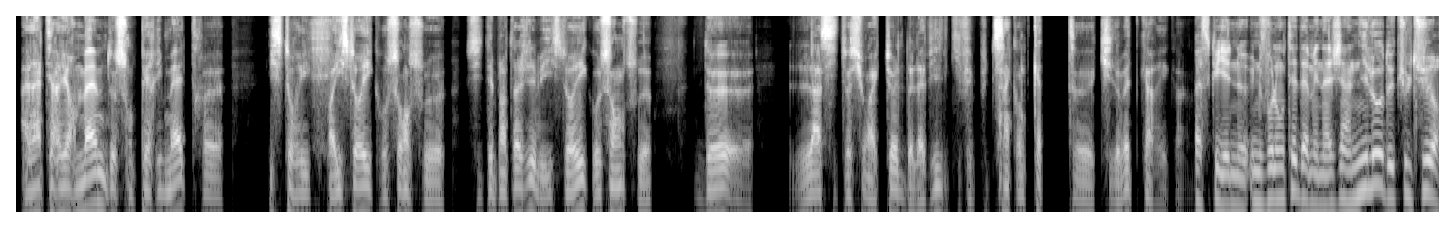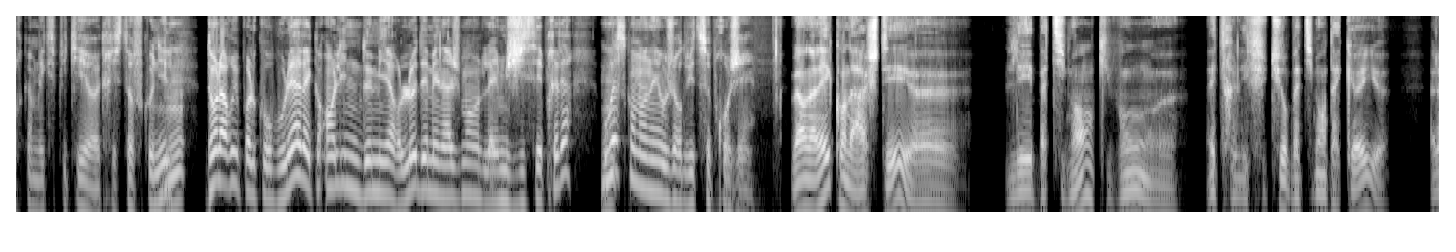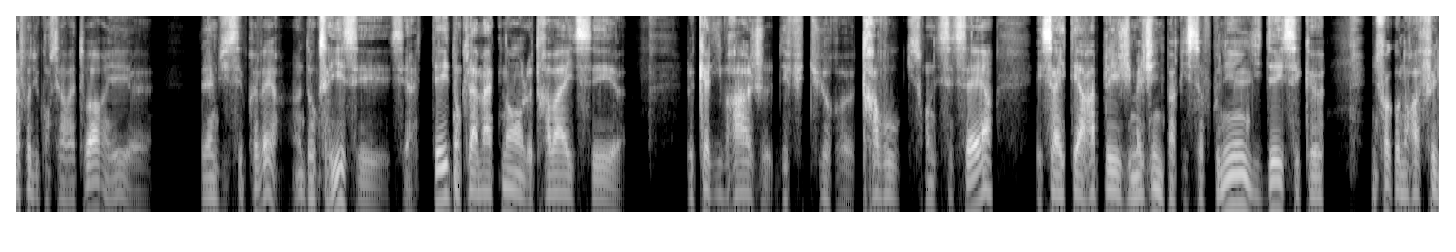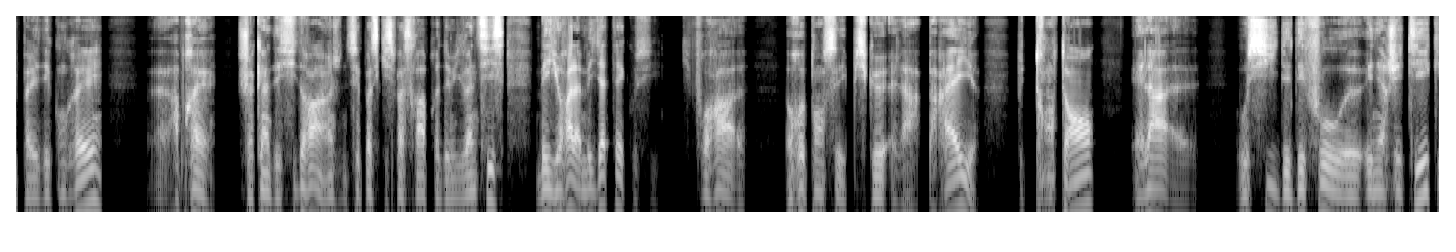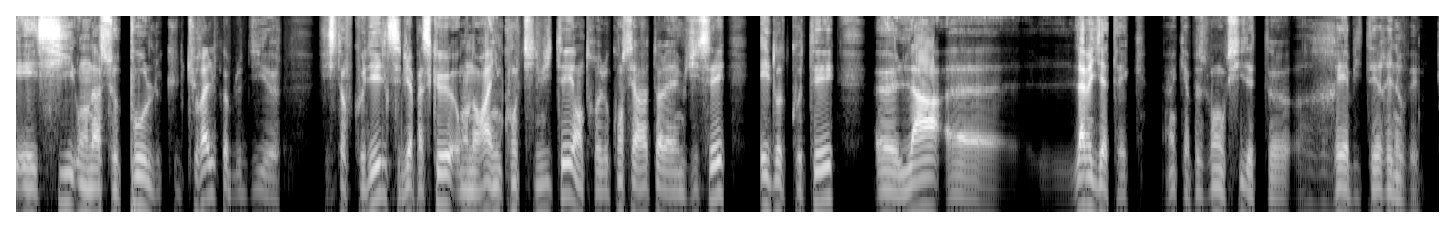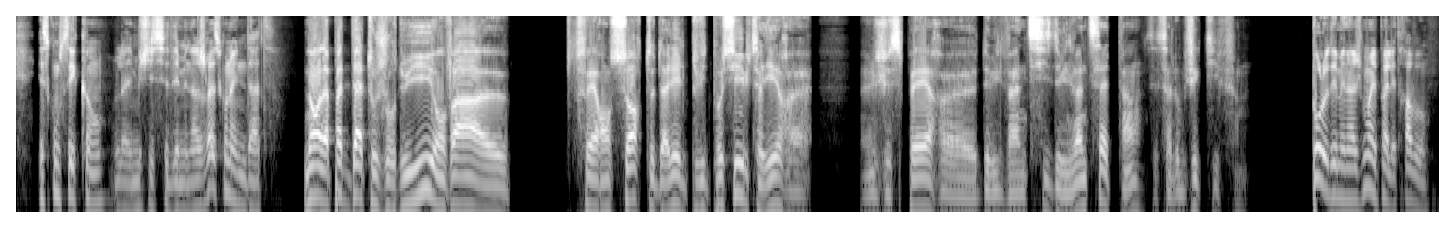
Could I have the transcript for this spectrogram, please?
à l'intérieur même de son périmètre euh, historique. Pas historique au sens euh, cité Plantager, mais historique au sens euh, de la situation actuelle de la ville qui fait plus de 54 euh, kilomètres carrés. Parce qu'il y a une, volonté d'aménager un îlot de culture, comme l'expliquait euh, Christophe Conil, mmh. dans la rue Paul Courboulet, avec en ligne de mire le déménagement de la MJC Prévert. Où mmh. est-ce qu'on en est aujourd'hui de ce projet? Ben On en est qu'on a acheté euh, les bâtiments qui vont être les futurs bâtiments d'accueil à la fois du conservatoire et de la MJC Prévert. Hein. donc ça y est, c'est acté. Donc là maintenant, le travail, c'est le calibrage des futurs euh, travaux qui seront nécessaires. Et ça a été rappelé, j'imagine, par Christophe Counil. L'idée, c'est que une fois qu'on aura fait le Palais des Congrès, euh, après, chacun décidera. Hein, je ne sais pas ce qui se passera après 2026, mais il y aura la médiathèque aussi qu'il faudra euh, repenser, puisqu'elle a, pareil, plus de 30 ans. Elle a aussi des défauts énergétiques. Et si on a ce pôle culturel, comme le dit Christophe Codil, c'est bien parce que on aura une continuité entre le conservatoire et la MJC et de l'autre côté euh, la, euh, la médiathèque. Hein, qui a besoin aussi d'être euh, réhabité, rénové. Est-ce qu'on sait quand la MJC déménagerait Est-ce qu'on a une date? Non, on n'a pas de date aujourd'hui. On va faire en sorte d'aller le plus vite possible, c'est-à-dire, j'espère, 2026-2027. Hein, c'est ça l'objectif. Pour le déménagement et pas les travaux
